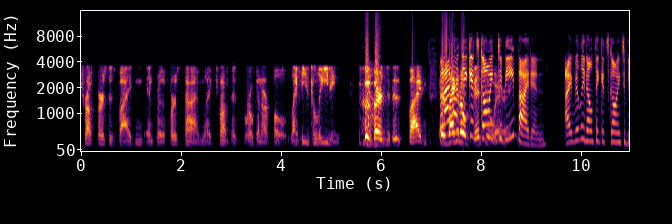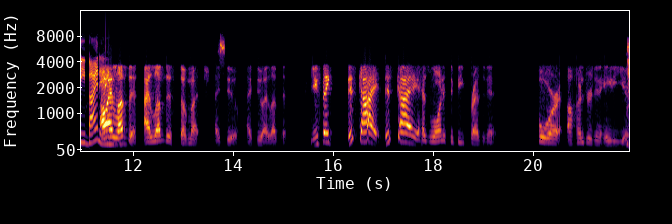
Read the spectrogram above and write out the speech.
Trump versus Biden, and for the first time, like Trump has broken our poll. Like he's leading Yeah. versus Biden. But It's I don't think it's going to be Biden. I really don't think it's going to be Biden. Oh, I love this. I love this so much. I do. I do. I love this. You think this guy this guy has wanted to be president for 180 years.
